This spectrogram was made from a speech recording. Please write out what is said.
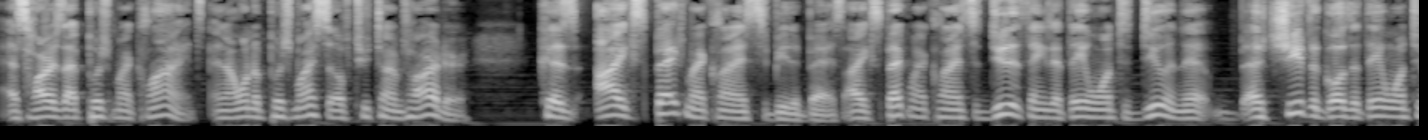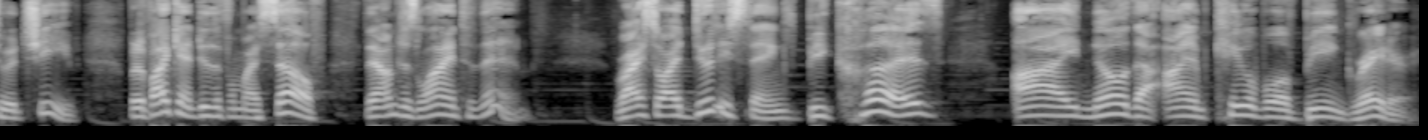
as hard as I push my clients and I want to push myself two times harder because I expect my clients to be the best. I expect my clients to do the things that they want to do and that achieve the goals that they want to achieve. But if I can't do that for myself, then I'm just lying to them. Right? So I do these things because I know that I am capable of being greater.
